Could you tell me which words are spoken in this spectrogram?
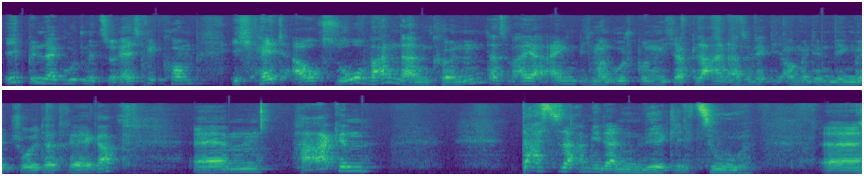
Ich bin da gut mit zurechtgekommen. Ich hätte auch so wandern können. Das war ja eigentlich mein ursprünglicher Plan. Also wirklich auch mit dem Ding mit Schulterträger. Ähm, Haken, das sah mir dann nun wirklich zu äh,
